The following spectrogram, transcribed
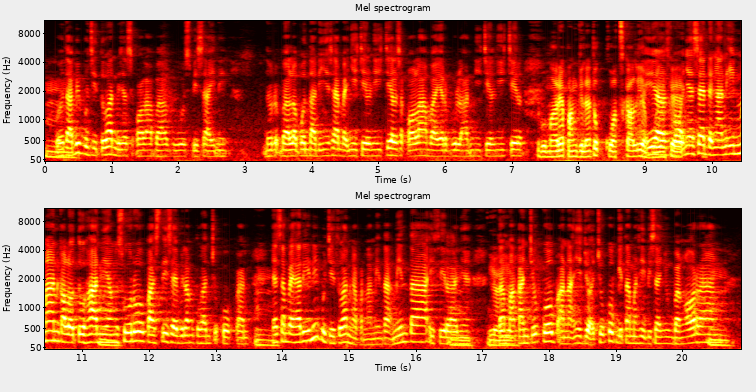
Oh, tapi puji Tuhan bisa sekolah bagus, bisa ini. Walaupun tadinya saya sampai nyicil-nyicil sekolah, bayar bulan nyicil-nyicil. Ibu Maria panggilan tuh kuat sekali ya. Iya, ya, kayak pokoknya saya dengan iman kalau Tuhan yang suruh pasti saya bilang Tuhan cukupkan. Ya sampai hari ini puji Tuhan nggak pernah minta-minta istilahnya. Iya, kita iya. makan cukup, anaknya juga cukup, kita masih bisa nyumbang orang. Hmm.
